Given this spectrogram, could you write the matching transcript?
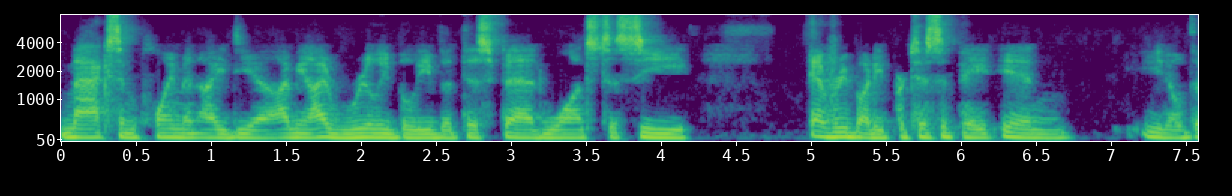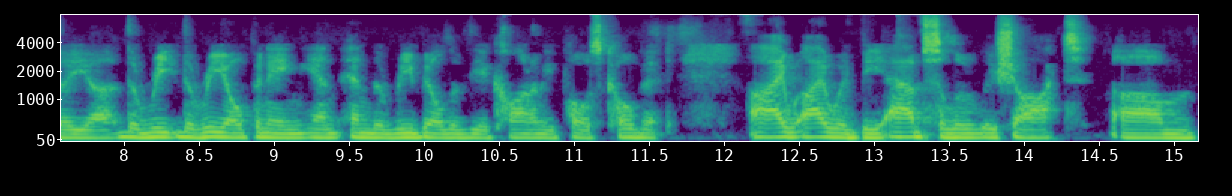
max employment idea. I mean, I really believe that this Fed wants to see everybody participate in, you know, the uh, the re- the reopening and and the rebuild of the economy post COVID. I I would be absolutely shocked um,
